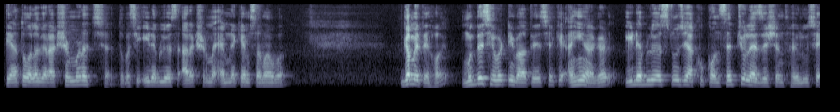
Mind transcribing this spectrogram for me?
ત્યાં તો અલગ આરક્ષણ મળે જ છે. તો પછી ઈડબ્લ્યુએસ આરક્ષણમાં એમને કેમ સમાવવા? ગમે તે હોય, મુદ્દે છેવટની વાત એ છે કે અહીં આગળ ઈડબ્લ્યુએસનું જે આખું કોન્સેપ્ચ્યુલાઇઝેશન થયેલું છે,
